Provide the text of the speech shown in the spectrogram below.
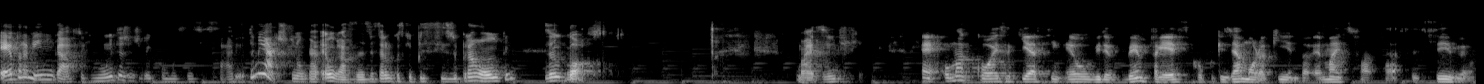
É para mim um gasto que muita gente vê como desnecessário. Eu também acho que não é um gasto necessário, uma coisa que eu preciso para ontem, mas eu gosto. Mas, enfim. É, uma coisa que assim eu virei bem fresco, porque já moro aqui, então é mais fácil, acessível.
